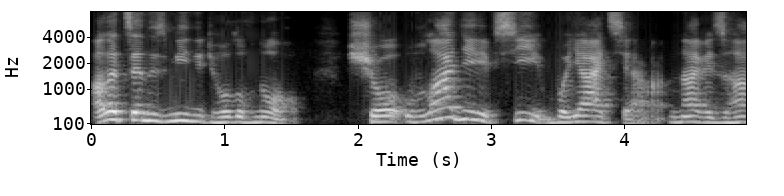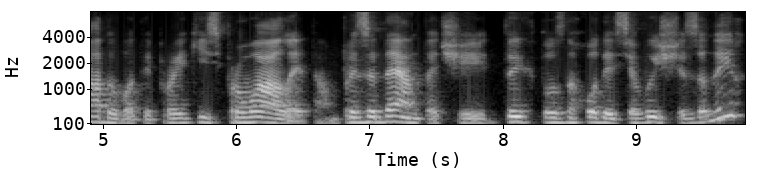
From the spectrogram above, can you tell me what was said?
але це не змінить головного що у владі всі бояться навіть згадувати про якісь провали там президента чи тих, хто знаходиться вище за них,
